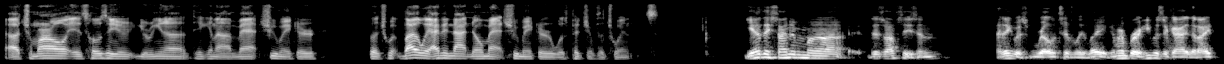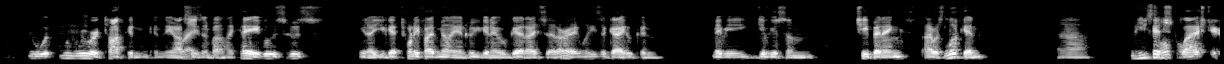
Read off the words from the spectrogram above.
Uh, tomorrow is Jose Urena taking on Matt Shoemaker for the Twins. By the way, I did not know Matt Shoemaker was pitching for the Twins. Yeah, they signed him uh, this offseason. I think it was relatively late. Remember, he was a guy that I we were talking in the Right. offseason about like, hey, who's who's you know, you get 25 million, who you going to go get? I said, all right, well, he's a guy who can maybe give you some cheap innings. I was looking. Uh, he He's pitched local. last year.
